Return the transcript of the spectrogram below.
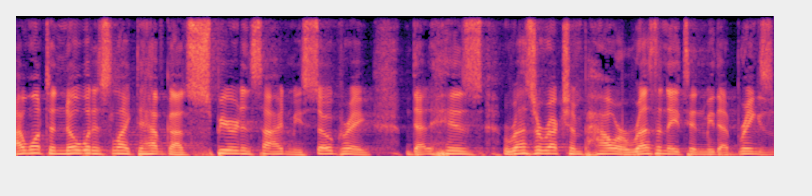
I want to know what it's like to have God's Spirit inside me so great that His resurrection power resonates in me, that brings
